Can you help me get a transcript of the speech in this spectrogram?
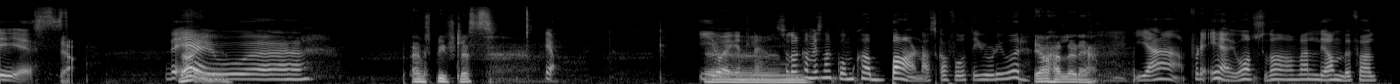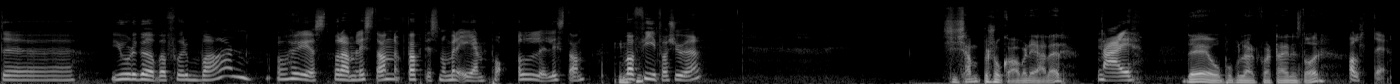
Yes. Ja. Det Nei. er jo uh, I'm speechless. i jo, egentlig. Så da Um. kan vi snakke om hva barna skal få til jul i år. Ja, heller det. Ja, for det er jo også da veldig anbefalt uh, julegaver for barn. Og høyest på de listene, faktisk nummer én på alle listene, var Fifa 20. Ikke kjempesjokka over det heller. Nei, Det er jo populært hvert eneste år. alltid.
